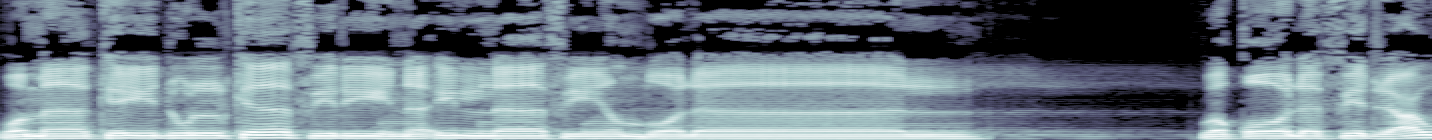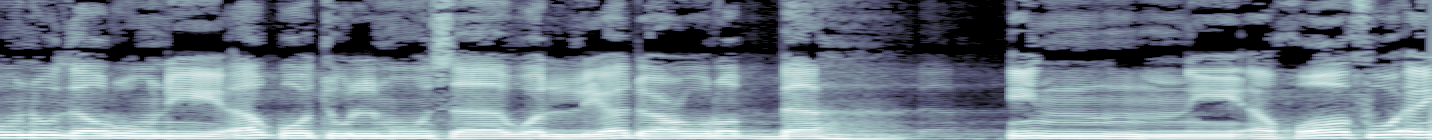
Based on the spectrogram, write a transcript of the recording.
وما كيد الكافرين إلا في ضلال. وقال فرعون ذروني أقتل موسى وليدع ربه إني أخاف أن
